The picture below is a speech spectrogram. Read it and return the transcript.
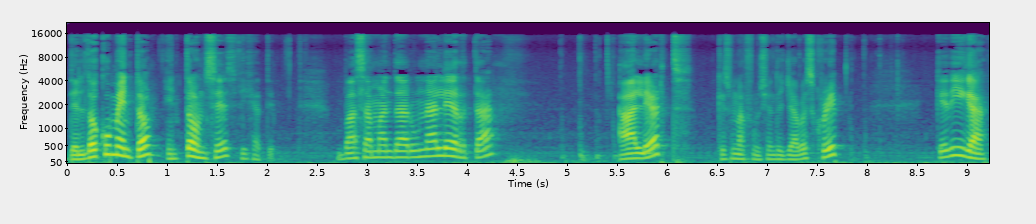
del documento, entonces, fíjate, vas a mandar una alerta, alert, que es una función de JavaScript, que diga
